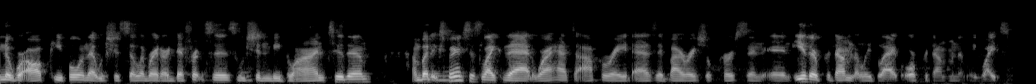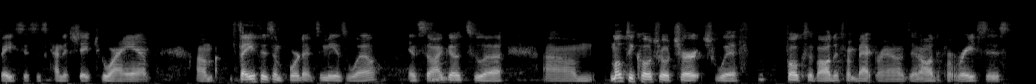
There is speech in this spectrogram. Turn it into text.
you know we're all people and that we should celebrate our differences. We shouldn't be blind to them. Um, but mm-hmm. experiences like that where i had to operate as a biracial person in either predominantly black or predominantly white spaces has kind of shaped who i am. Um, faith is important to me as well and so I go to a um, multicultural church with folks of all different backgrounds and all different races.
